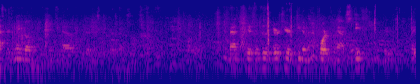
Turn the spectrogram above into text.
Master Domingo, did you have business with your Your Majesty, this is your kingdom and court, now speak, please.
